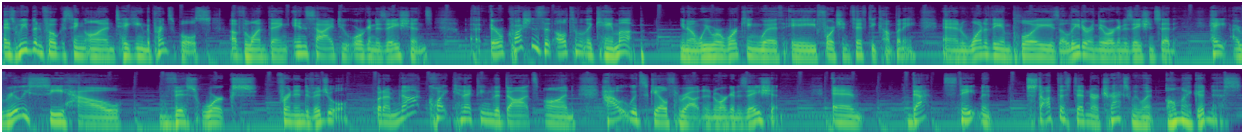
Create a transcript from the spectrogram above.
As we've been focusing on taking the principles of the One Thing inside to organizations, uh, there were questions that ultimately came up. You know, we were working with a Fortune 50 company, and one of the employees, a leader in the organization, said, Hey, I really see how this works for an individual, but I'm not quite connecting the dots on how it would scale throughout an organization. And that statement stopped us dead in our tracks. And we went, oh my goodness,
